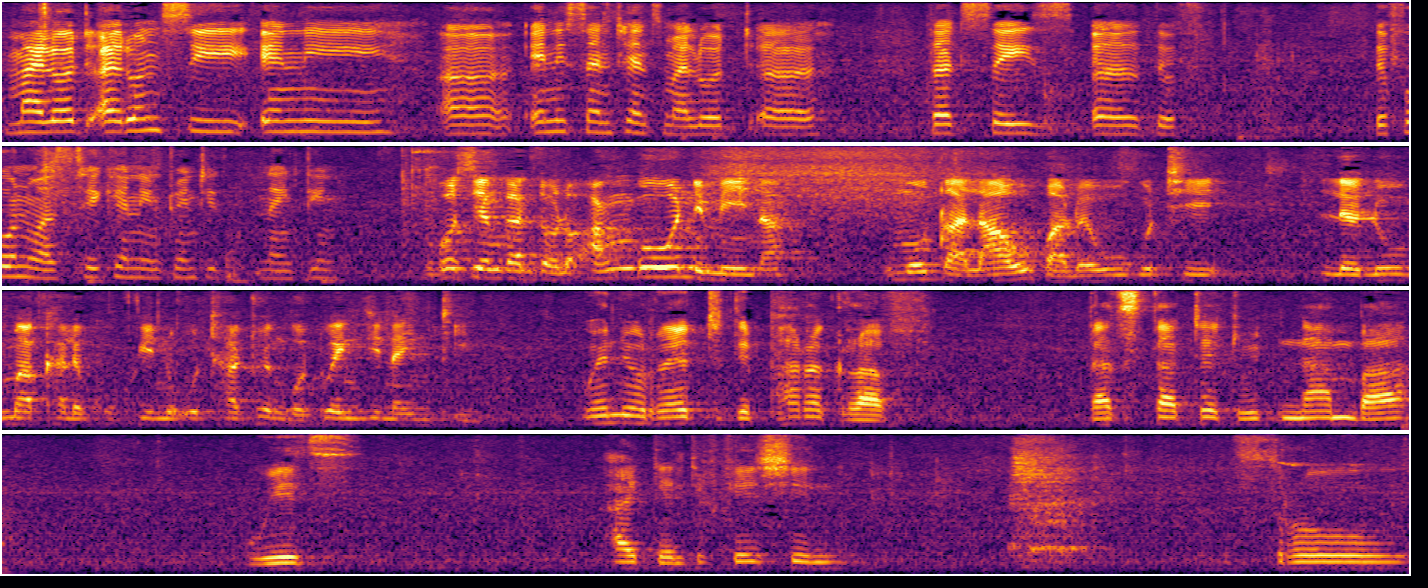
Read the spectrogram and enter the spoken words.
My lord, I don't see any, uh, any sentence, my lord, uh, that says uh, the, f- the phone was taken in 2019. Nkosi yenkantolo angiboni mina umugqa la ubhalwe ukuthi lelu makhalekhukhwini uthathwe ngo-2019 When you read the paragraph that started with number, with identification through.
